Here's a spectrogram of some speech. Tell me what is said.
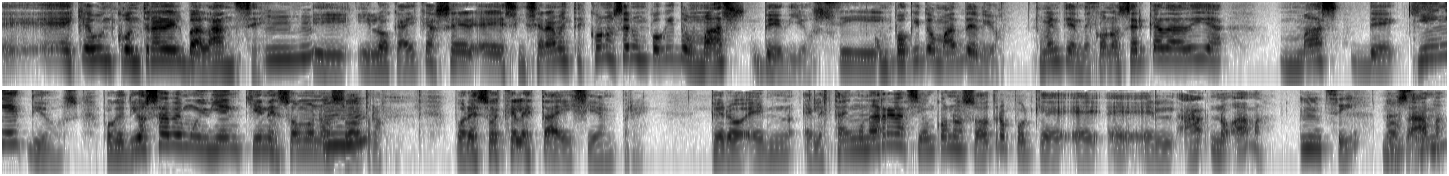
eh, hay que encontrar el balance y, y lo que hay que hacer, eh, sinceramente, es conocer un poquito más de Dios. Sí. Un poquito más de Dios. ¿Tú me entiendes? Conocer cada día más de quién es Dios. Porque Dios sabe muy bien quiénes somos nosotros. Por eso es que Él está ahí siempre. Pero Él, él está en una relación con nosotros porque Él, Él- nos ama Mm, Sí. nos ama.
